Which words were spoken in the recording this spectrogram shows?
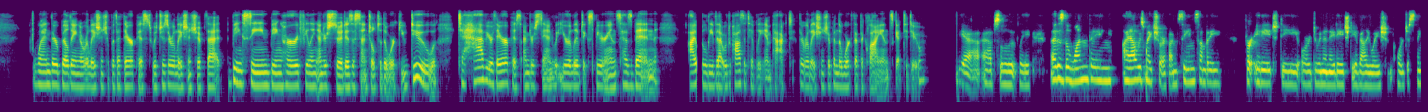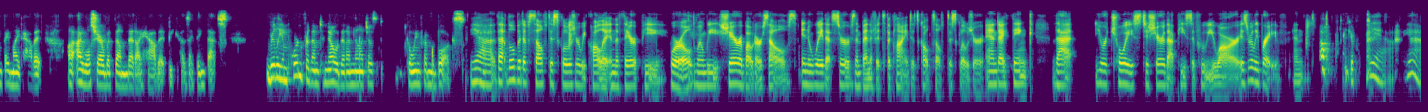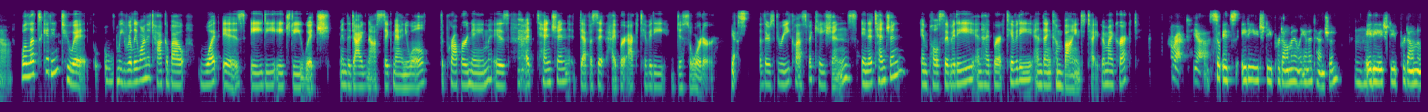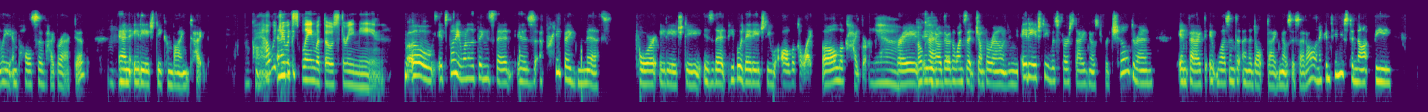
when they're building a relationship with a therapist which is a relationship that being seen being heard feeling understood is essential to the work you do. To have your therapist understand what your lived experience has been i believe that would positively impact the relationship and the work that the clients get to do yeah, absolutely. That is the one thing I always make sure if I'm seeing somebody for ADHD or doing an ADHD evaluation or just think they might have it, uh, I will share with them that I have it because I think that's really important for them to know that I'm not just going from the books. Yeah, that little bit of self disclosure, we call it in the therapy world, when we share about ourselves in a way that serves and benefits the client. It's called self disclosure. And I think that your choice to share that piece of who you are is really brave. And oh, thank you. Yeah, yeah. Well, let's get into it. We really want to talk about what is ADHD, which in the diagnostic manual the proper name is attention deficit hyperactivity disorder. Yes. There's three classifications inattention, impulsivity, and hyperactivity, and then combined type. Am I correct? Correct. Yeah. So it's ADHD predominantly inattention, mm-hmm. ADHD predominantly impulsive hyperactive, mm-hmm. and ADHD combined type. Okay. Um, How would you explain what those three mean? Oh, it's funny. One of the things that is a pretty big myth for ADHD is that people with ADHD will all look alike. all look hyper. Yeah. Right. Eh, okay. You know, they're the ones that jump around. And ADHD was first diagnosed for children. In fact, it wasn't an adult diagnosis at all. And it continues to not be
